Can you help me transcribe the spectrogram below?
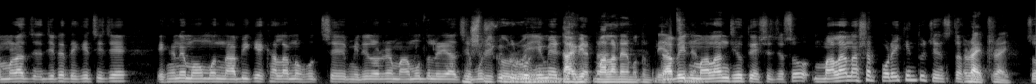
আমরা যেটা দেখেছি যে এখানে মোহাম্মদ নাবিকে খেলানো হচ্ছে মিডিল অর্ডারে মাহমুদুল রিয়াজ মুশফিকুর রহিমের জায়গাটা। মালানের মতন মালান যেহেতু এসেছে সো মালান আসার পরেই কিন্তু চেঞ্জটা রাইট রাইট সো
